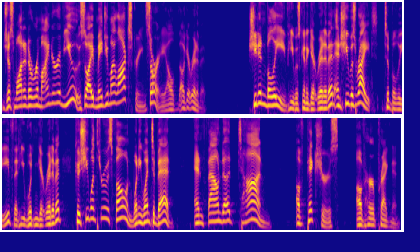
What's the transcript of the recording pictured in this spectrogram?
just wanted a reminder of you. So I made you my lock screen. Sorry, I'll, I'll get rid of it. She didn't believe he was going to get rid of it, and she was right to believe that he wouldn't get rid of it because she went through his phone when he went to bed and found a ton of pictures of her pregnant.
